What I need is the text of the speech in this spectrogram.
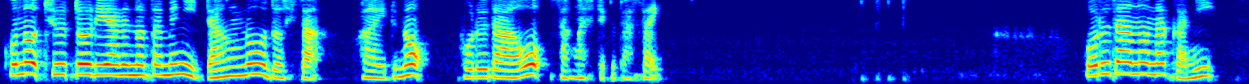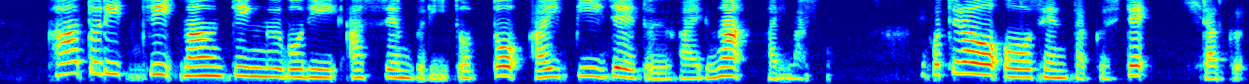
このチュートリアルのためにダウンロードしたファイルのフォルダーを探してください。フォルダーの中にカートリッジマウンティングボディアッセンブリー .ipj というファイルがあります。こちらを選択して開く。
